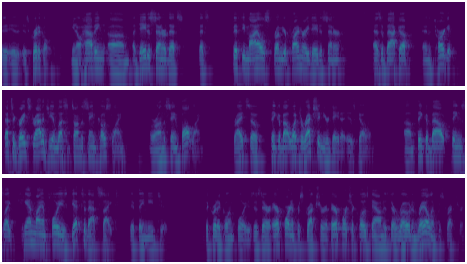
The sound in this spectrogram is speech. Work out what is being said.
is, is critical. You know, having um, a data center that's that's 50 miles from your primary data center as a backup and a target, that's a great strategy unless it's on the same coastline or on the same fault line, right? So think about what direction your data is going. Um, think about things like, can my employees get to that site if they need to? The critical employees, is there airport infrastructure? If airports are closed down, is there road and rail infrastructure?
